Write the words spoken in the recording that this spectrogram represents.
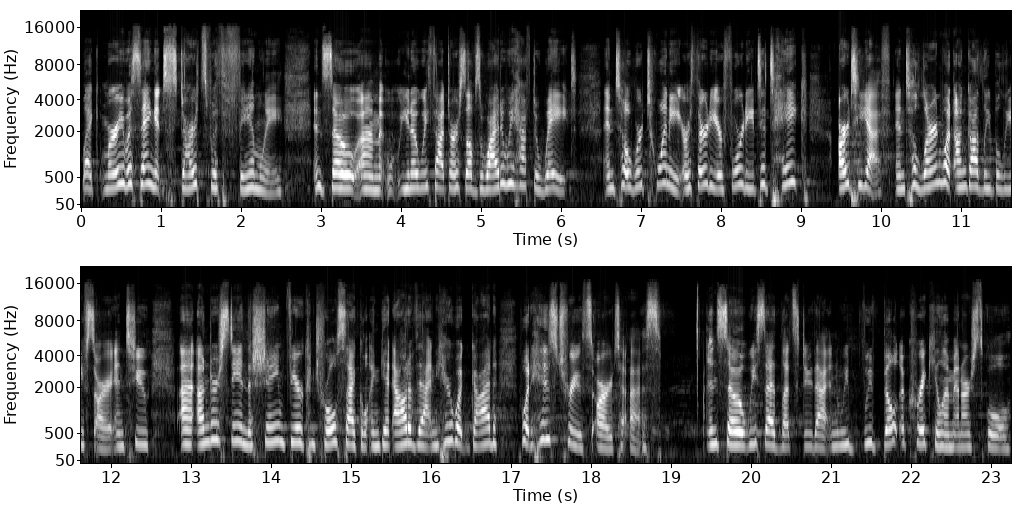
Like Marie was saying, it starts with family. And so, um, you know, we thought to ourselves, why do we have to wait until we're 20 or 30 or 40 to take RTF and to learn what ungodly beliefs are and to uh, understand the shame, fear, control cycle and get out of that and hear what God, what His truths are to us. And so we said, let's do that. And we've, we've built a curriculum in our school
